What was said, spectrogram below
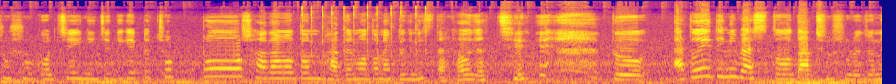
সুসুর করছে, এই নিচের দিকে একটা ছোট্ট সাদা মতন, ভাতের মতন একটা জিনিস দেখাও যাচ্ছে। তো এতই তিনি ব্যস্ত দাঁত সুসুরের জন্য,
